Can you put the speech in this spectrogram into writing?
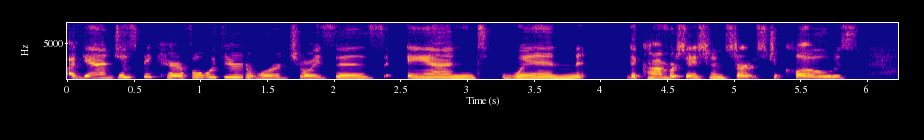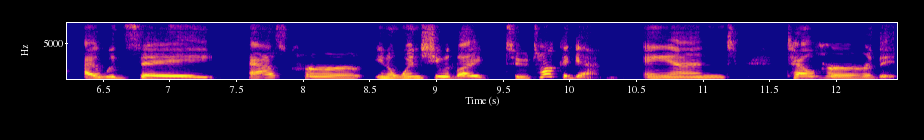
Again, just be careful with your word choices. And when the conversation starts to close, I would say ask her, you know, when she would like to talk again and tell her that,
